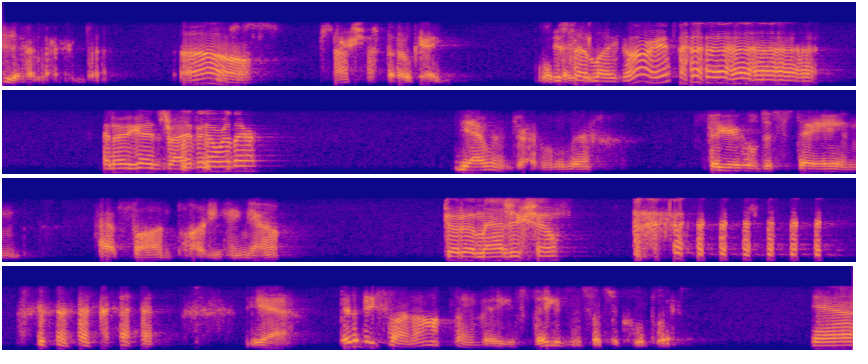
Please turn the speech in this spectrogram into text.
to the headliner. But Oh, gotcha. But okay. We'll you said it. like, all right. and are you guys driving over there? yeah, we're gonna drive over there. Figure we'll just stay and have fun, party, hang out. Go to a magic show. yeah, it'll be fun. I love playing Vegas. Vegas is such a cool place. Yeah,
